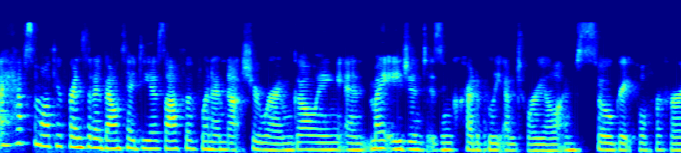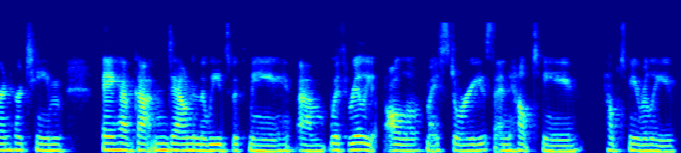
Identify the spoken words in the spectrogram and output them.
I have some author friends that I bounce ideas off of when I'm not sure where I'm going. And my agent is incredibly editorial. I'm so grateful for her and her team. They have gotten down in the weeds with me um, with really all of my stories and helped me helped me really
